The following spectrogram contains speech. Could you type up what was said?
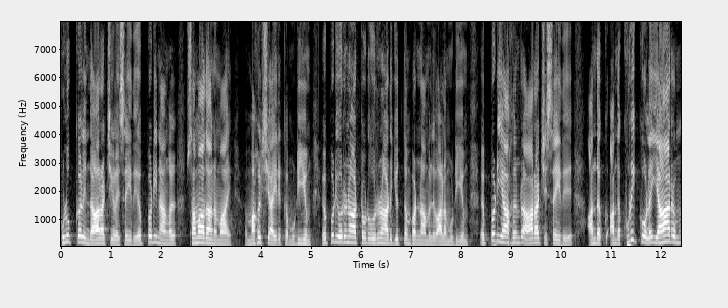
குழுக்கள் இந்த ஆராய்ச்சிகளை செய்து எப்படி நாங்கள் சமாதானமாய் மகிழ்ச்சியாக இருக்க முடியும்? எப்படி ஒரு நாட்டோடு ஒரு நாடு யுத்தம் பண்ணாமல் வாழ முடியும்? எப்படியாக என்று ஆராய்ச்சி செய்து அந்த அந்த குறிக்கோளை யாரும்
